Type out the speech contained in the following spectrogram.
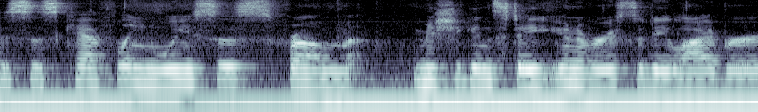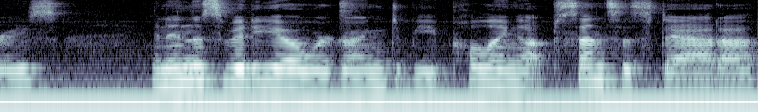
This is Kathleen Weessies from Michigan State University Libraries and in this video we're going to be pulling up census data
